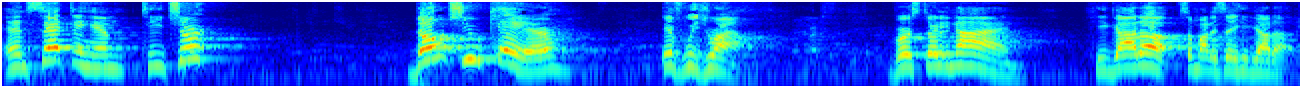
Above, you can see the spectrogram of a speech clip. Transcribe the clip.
and said to him, Teacher, don't you care if we drown? Verse 39, he got up. Somebody say he got up.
